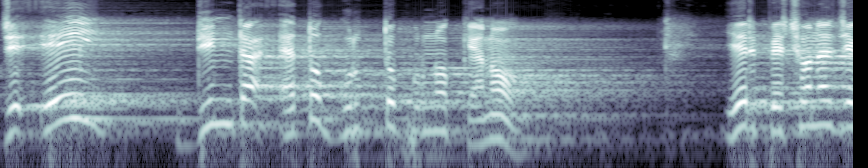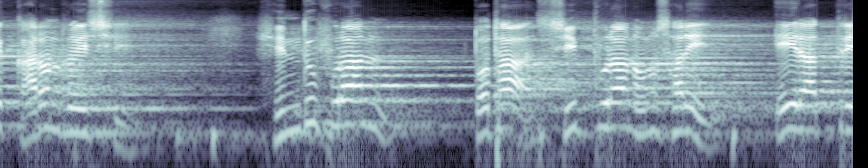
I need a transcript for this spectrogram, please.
যে এই দিনটা এত গুরুত্বপূর্ণ কেন? এর পেছনে যে কারণ রয়েছে, হিন্দু পুরাণ তথা শিব পুরাণ অনুসারে এই রাত্রে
